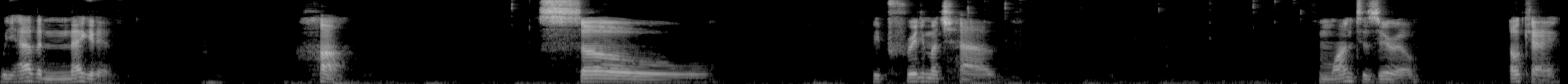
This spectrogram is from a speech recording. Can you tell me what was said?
we have a negative. Huh. So we pretty much have from 1 to 0. Okay.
